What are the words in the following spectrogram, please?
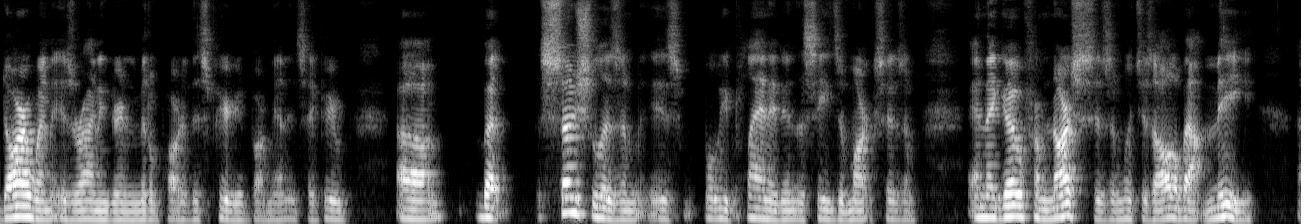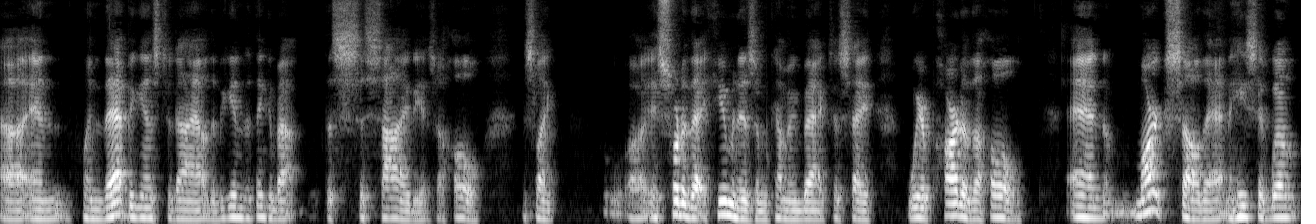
Darwin is writing during the middle part of this period, I didn't say period. Um, but socialism is will be planted in the seeds of Marxism. And they go from narcissism, which is all about me, uh, and when that begins to die out, they begin to think about the society as a whole. It's like, uh, it's sort of that humanism coming back to say, we're part of the whole. And Marx saw that and he said, well,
